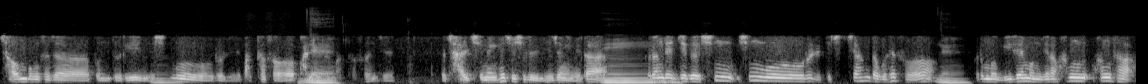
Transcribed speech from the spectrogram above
자원봉사자분들이 이제 음. 식물을 이제 맡아서, 관리를 네. 맡아서 이제, 잘 진행해 주실 예정입니다. 음. 그런데 이제 그 식, 식물을 이렇게 식재한다고 해서 네. 그럼 뭐 미세먼지나 황, 황사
